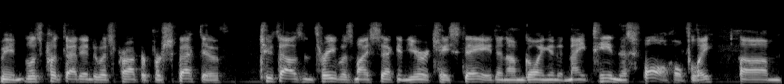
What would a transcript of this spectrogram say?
I mean, let's put that into its proper perspective. 2003 was my second year at K State, and I'm going into 19 this fall, hopefully. Um,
